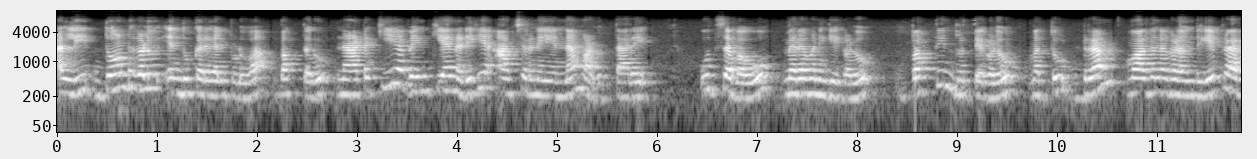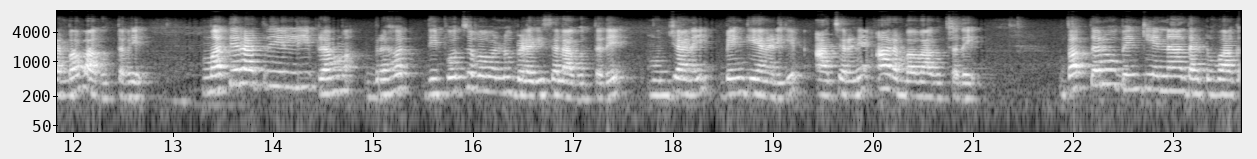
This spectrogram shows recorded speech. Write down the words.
ಅಲ್ಲಿ ದೋಂಡ್ಗಳು ಎಂದು ಕರೆಯಲ್ಪಡುವ ಭಕ್ತರು ನಾಟಕೀಯ ಬೆಂಕಿಯ ನಡಿಗೆ ಆಚರಣೆಯನ್ನ ಮಾಡುತ್ತಾರೆ. ಉತ್ಸವವು ಮೆರವಣಿಗೆಗಳು, ಭಕ್ತಿ ನೃತ್ಯಗಳು ಮತ್ತು ಡ್ರಮ್ ವಾದನಗಳೊಂದಿಗೆ ಪ್ರಾರಂಭವಾಗುತ್ತವೆ. ಮಧ್ಯರಾತ್ರಿಯಲ್ಲಿ ಬ್ರಹ್ಮ, ಬೃಹತ್ ದೀಪೋತ್ಸವವನ್ನು ಬೆಳಗಿಸಲಾಗುತ್ತದೆ. ಮುಂಜಾನೆ ಬೆಂಕಿಯ ನಡಿಗೆ ಆಚರಣೆ ಆರಂಭವಾಗುತ್ತದೆ. ಭಕ್ತರು ಬೆಂಕಿಯನ್ನ ದಾಟುವಾಗ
